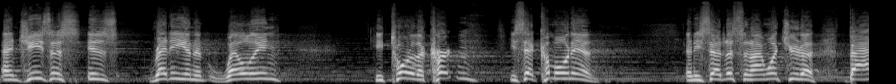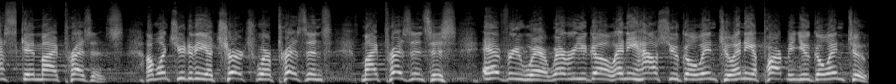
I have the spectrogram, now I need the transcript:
And Jesus is ready and willing. He tore the curtain. He said, Come on in. And he said, Listen, I want you to bask in my presence. I want you to be a church where presence, my presence is everywhere, wherever you go, any house you go into, any apartment you go into,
